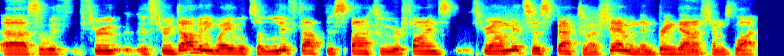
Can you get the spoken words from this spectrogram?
uh, so with through through davening, we're able to lift up the sparks we refine through our mitzvahs back to Hashem, and then bring down Hashem's light.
